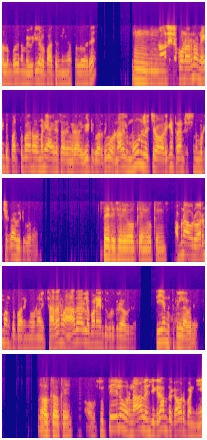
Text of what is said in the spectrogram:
சொல்லும்போது நம்ம வீடியோல பார்த்துருந்தீங்கன்னா சொல்லுவாரு. காலையில போனாருன்னா நைட்டு பத்து பதினோரு மணி ஆயிடும் சாருங்கிறாரு வீட்டுக்கு வரதுக்கு ஒரு நாளைக்கு மூணு லட்ச ரூபா வரைக்கும் டிரான்சாக்ஷன் முடிச்சுட்டு தான் வீட்டுக்கு வருவாரு சரி சரி. ஓகேங்க ஓகேங்க. அப்படின்னா அவர் வருமானத்தை பாருங்க. ஒரு நாளைக்கு சாதாரண ஆதாரில் பணம் எடுத்து கொடுக்குற அவரு. சிஎம் ஸ்கில் அவரு. Okay okay. சுத்தியிலும் ஒரு நாலஞ்சு கிராமத்தை கவர் பண்ணி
